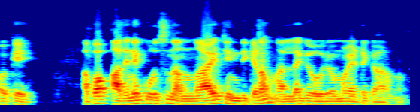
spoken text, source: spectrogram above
ഓക്കെ. അപ്പൊ അതിനെക്കുറിച്ച് നന്നായി ചിന്തിക്കണം നല്ല ഗൗരവമായിട്ട് കാണണം.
